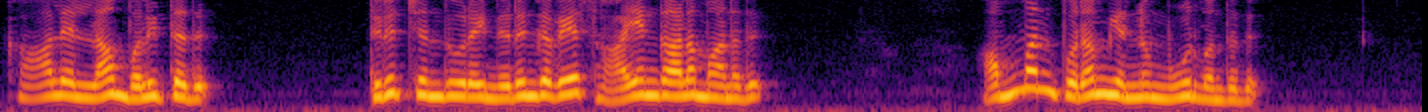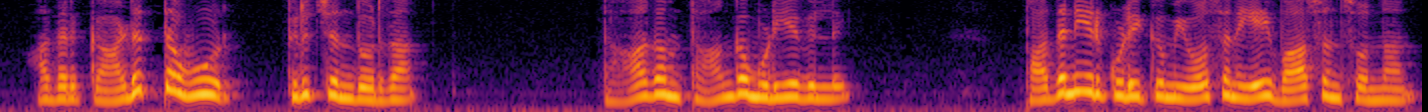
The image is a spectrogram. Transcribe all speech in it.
காலெல்லாம் வலித்தது. திருச்செந்தூரை நெருங்கவே சாயங்காலமானது. அம்மன்புரம் என்னும் ஊர் வந்தது. அதற்கு அடுத்த ஊர் திருச்செந்தூர்தான் தாகம் தாங்க முடியவில்லை. பதநீர் குடிக்கும் யோசனையை வாசன் சொன்னான்.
